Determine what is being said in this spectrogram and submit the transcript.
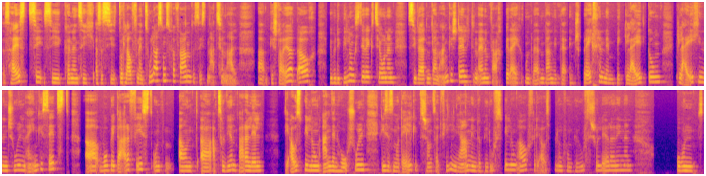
Das heißt, sie, sie können sich, also sie durchlaufen ein Zulassungsverfahren, das ist national äh, gesteuert auch über die Bildungsdirektionen. Sie werden dann angestellt in einem Fachbereich und werden dann mit der entsprechenden Begleitung gleich in den Schulen eingesetzt, äh, wo Bedarf ist und, und äh, absolvieren parallel die Ausbildung an den Hochschulen. Dieses Modell gibt es schon seit vielen Jahren in der Berufsbildung auch für die Ausbildung von Berufsschullehrerinnen. Und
